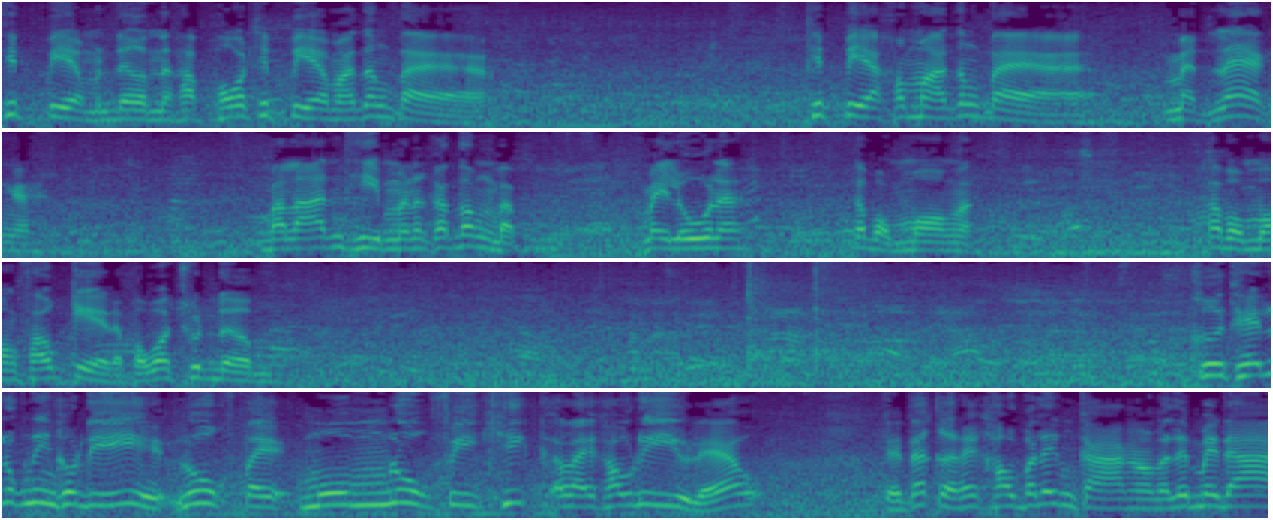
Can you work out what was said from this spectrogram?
ทิปเปียเหมือนเดิมนะครับ เพราะว่าทิปเปียมาตั้งแต่ ทิปเปียเขามาตั้งแต่แมตช์แรกไง บาลานซ์ทีมมันก็ต้องแบบไม่รู้นะ ถ้าผมมองอะถ้าผมมองเซาเกตอะผมว่าชุดเดิม คือเทสลูกนิ่งเขาดี ลูกเตะมุมลูกฟรีคิกอะไรเขาดีอยู่แล้ว แต่ถ้าเกิดให้เขามาเล่นกลางอะมันเล่นไม่ได้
